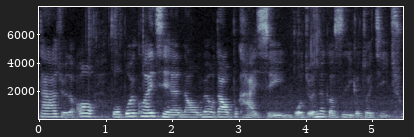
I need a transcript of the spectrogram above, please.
大家觉得哦，我不会亏钱，然后我没有到不开心，我觉得那个是一个最基础。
